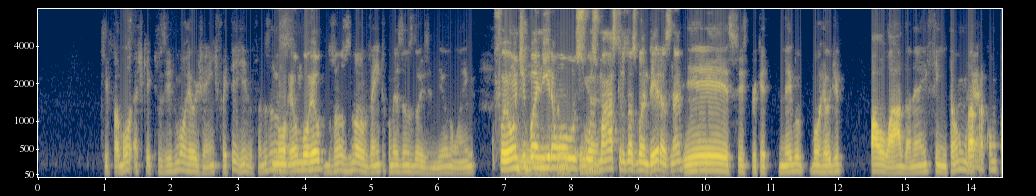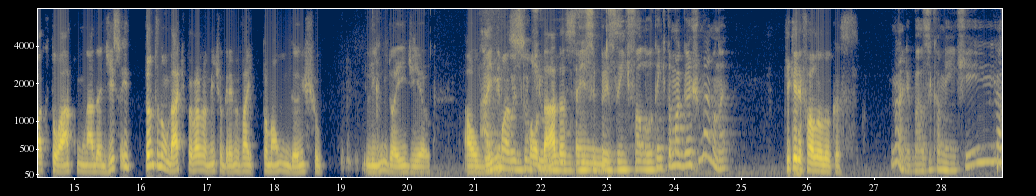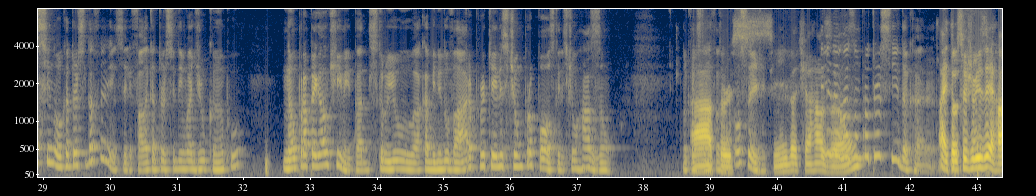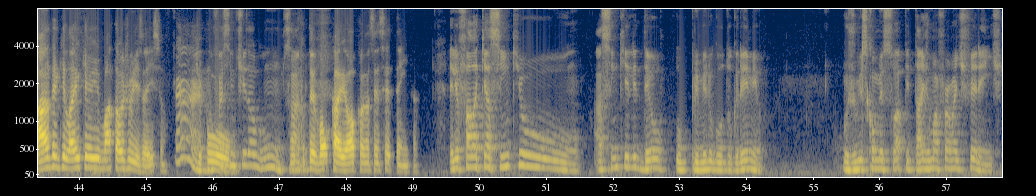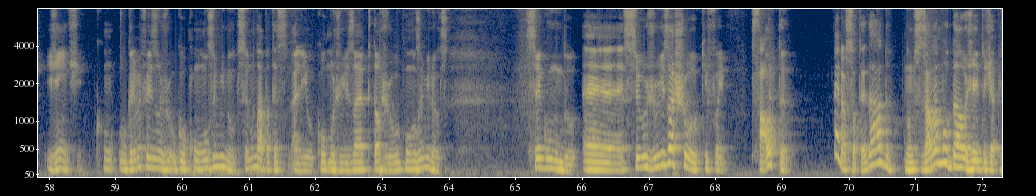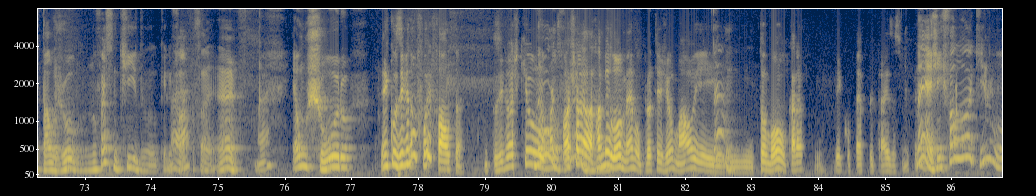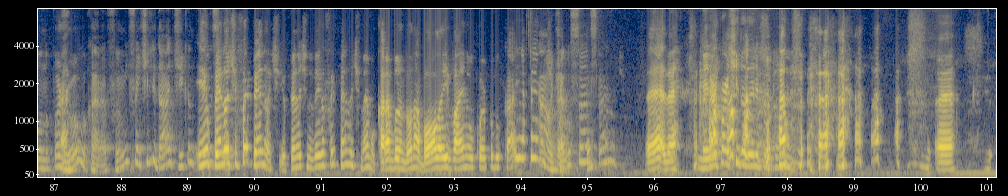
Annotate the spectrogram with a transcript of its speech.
que acho que inclusive morreu gente, foi terrível, foi nos anos, morreu, morreu. nos anos 90, começo dos anos 2000, não lembro. Foi onde baniram os, os mastros das bandeiras, né? Isso, isso, porque o nego morreu de paulada, né? Enfim, então não dá é. para compactuar com nada disso, e tanto não dá que provavelmente o Grêmio vai tomar um gancho lindo aí de algumas aí rodadas sem. O vice-presidente falou, tem que tomar gancho mesmo, né? O que, que ele falou, Lucas? Não, ele basicamente assinou o que a torcida fez. Ele fala que a torcida invadiu o campo não para pegar o time, para destruir a cabine do VAR, porque eles tinham proposta, eles tinham razão. No que ah, a torcida Ou seja, tinha razão. Ele deu razão pra torcida, cara. Ah, então se o juiz errar, tem que ir lá e matar o juiz, é isso? É, tipo, não faz sentido algum, sabe? Futebol carioca 1970. Ele fala que assim que o. Assim que ele deu o primeiro gol do Grêmio, o juiz começou a apitar de uma forma diferente. Gente, com, o Grêmio fez o jogo com 11 minutos. Você não dá pra ter ali como juiz vai apitar o jogo com 11 minutos. Segundo, é, se o juiz achou que foi falta, era só ter dado. Não precisava mudar o jeito de apitar o jogo. Não faz sentido o que ele é. fala. Sabe? É. é. é um choro. Inclusive não foi falta. Inclusive eu acho que o Não, Marcos Rocha não. ramelou mesmo, protegeu mal e, e tomou, o cara veio com o pé por trás assim. Né, a gente falou aqui no, no pós-jogo, cara. Foi uma infantilidade gigantesca. E o pênalti foi pênalti. E o pênalti no Veiga foi pênalti mesmo. O cara abandona a bola e vai no corpo do cara e é pênalti. Ah, o. Thiago Santos, né? É, né? Melhor partida dele pelo Palmeiras. É.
